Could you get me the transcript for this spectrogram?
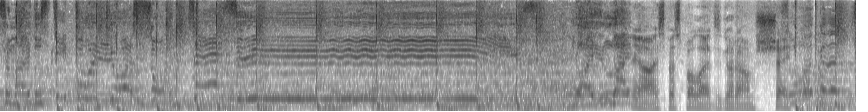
Samai dos Jā, es pēc palaidu garām šeit. Sokas.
